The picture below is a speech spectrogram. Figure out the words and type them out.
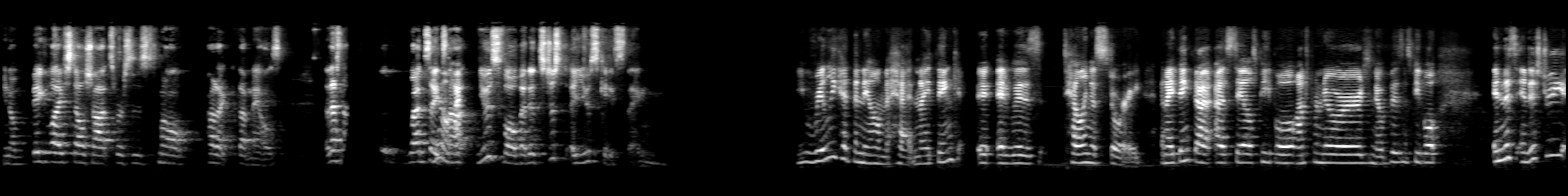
You know, big lifestyle shots versus small product thumbnails. That's not, website's no, not I, useful, but it's just a use case thing. You really hit the nail on the head. And I think it, it was telling a story. And I think that as salespeople, entrepreneurs, you know, business people, in this industry,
